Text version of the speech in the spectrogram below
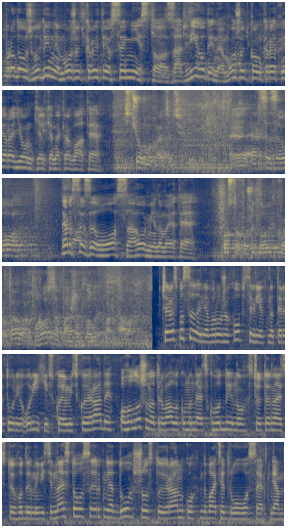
Впродовж години можуть крити все місто. За дві години можуть конкретний район тільки накривати. з чого гатять? Е, РСЗО РСЗО, САУ, міномети. Просто по житлових кварталах. Просто по житлових кварталах. Через посилення ворожих обстрілів на території Оріхівської міської ради оголошено тривалу комендантську годину з 14 години 18 серпня до 6 ранку 22 серпня.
